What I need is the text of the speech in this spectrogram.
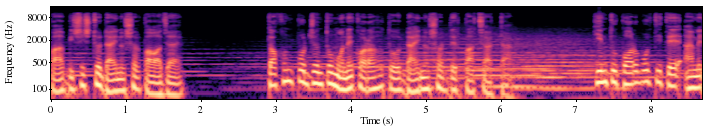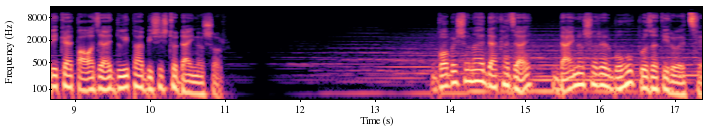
পা বিশিষ্ট ডাইনোসর পাওয়া যায়। তখন পর্যন্ত মনে করা হতো ডাইনোসরদের পা চারটা। কিন্তু পরবর্তীতে আমেরিকায় পাওয়া যায় দুই পা বিশিষ্ট ডাইনোসর। গবেষণায় দেখা যায়, ডাইনোসরের বহু প্রজাতি রয়েছে,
